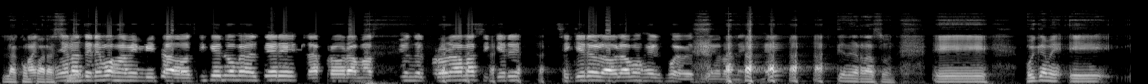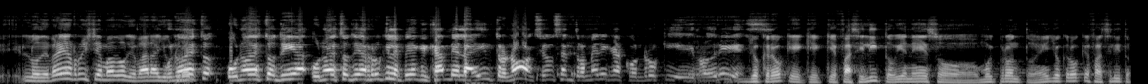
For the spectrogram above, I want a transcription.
la comparación. Mañana tenemos a mi invitado, así que no me altere la programación del programa. Si quiere, si quiere lo hablamos el jueves, señor ¿eh? Tiene razón. Eh, óigame, eh, lo de Brian Ruiz llamado Guevara, yo uno de estos, uno de estos días, uno de estos días, Rookie le pide que cambie la intro, ¿no? Acción Centroamérica con Rookie Rodríguez. Yo creo que, que, facilito, viene eso muy pronto, ¿eh? Yo creo que facilito.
